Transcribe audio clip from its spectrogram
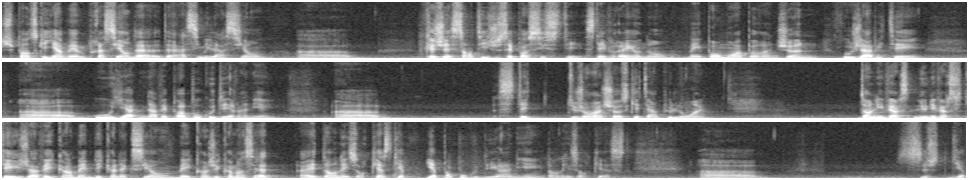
je pense qu'il y avait une pression d'assimilation. Euh, que j'ai senti. Je ne sais pas si c'était vrai ou non, mais pour moi, pour un jeune où j'habitais, euh, où il n'y avait pas beaucoup d'Iraniens, euh, c'était toujours une chose qui était un peu loin. Dans l'université, j'avais quand même des connexions, mais quand j'ai commencé à, être dans les orchestres, il n'y a, pas beaucoup d'Iraniens dans les orchestres. Euh, il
